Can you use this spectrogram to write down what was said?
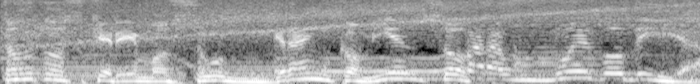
todos queremos un gran comienzo para un nuevo día.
